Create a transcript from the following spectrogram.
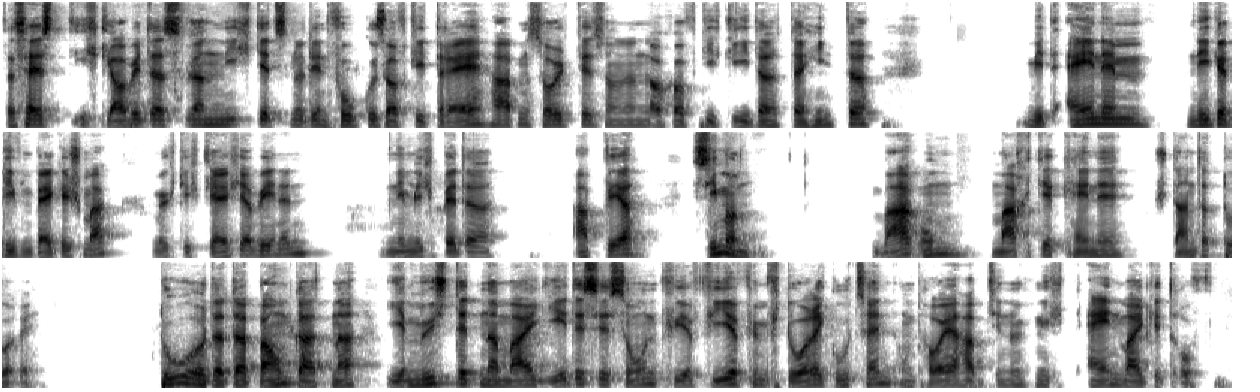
Das heißt, ich glaube, dass man nicht jetzt nur den Fokus auf die drei haben sollte, sondern auch auf die Glieder dahinter. Mit einem negativen Beigeschmack möchte ich gleich erwähnen, nämlich bei der Abwehr. Simon, warum macht ihr keine Standardtore? du oder der Baumgartner, ihr müsstet normal jede Saison für vier, fünf Tore gut sein und heuer habt ihr noch nicht einmal getroffen.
